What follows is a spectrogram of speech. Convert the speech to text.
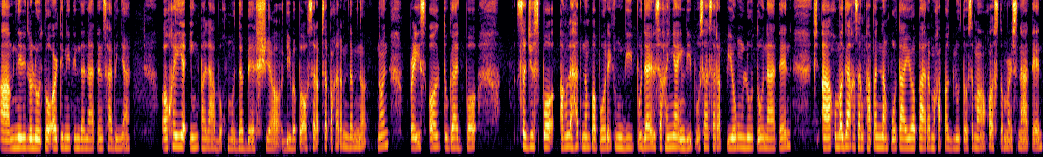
um, niluluto or tinitinda natin, sabi niya, okay yaing palabok mo, the best siya. Di ba po, ang sarap sa pakiramdam no, nun. Praise all to God po. Sa Diyos po, ang lahat ng papuri, kung di po dahil sa Kanya, hindi po sasarap yung luto natin. Uh, kumbaga, kasangkapan lang po tayo para makapagluto sa mga customers natin.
